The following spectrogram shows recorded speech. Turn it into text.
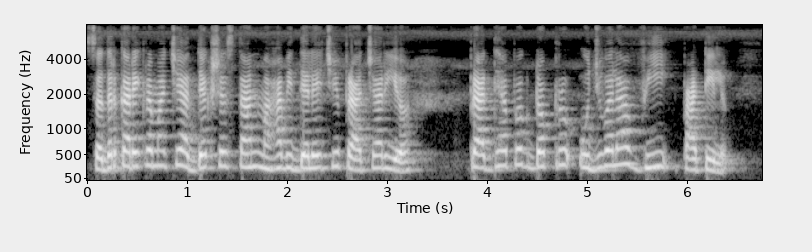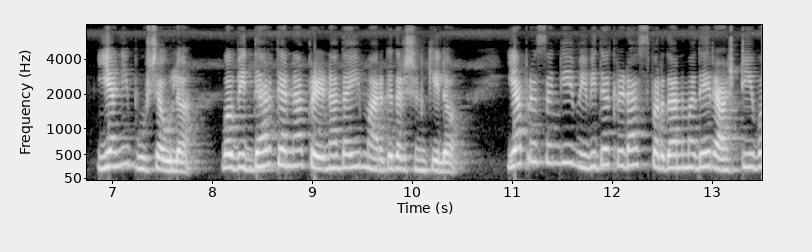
सदर कार्यक्रमाचे अध्यक्षस्थान महाविद्यालयाचे प्राचार्य प्राध्यापक डॉक्टर उज्ज्वला व्ही पाटील यांनी भूषवलं व विद्यार्थ्यांना प्रेरणादायी मार्गदर्शन केलं. या प्रसंगी विविध क्रीडा स्पर्धांमध्ये राष्ट्रीय व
